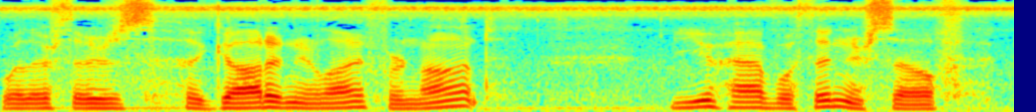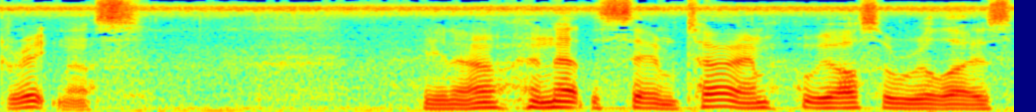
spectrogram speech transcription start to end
Whether if there's a God in your life or not, you have within yourself greatness. You know, and at the same time, we also realize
